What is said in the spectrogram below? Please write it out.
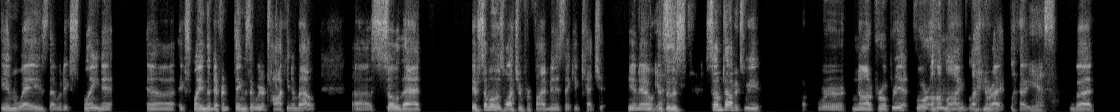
in ways that would explain it, uh, explain the different things that we were talking about, uh, so that if someone was watching for five minutes, they could catch it, you know? And so Yes. this, some topics we were not appropriate for online, like, right? Like, yes but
